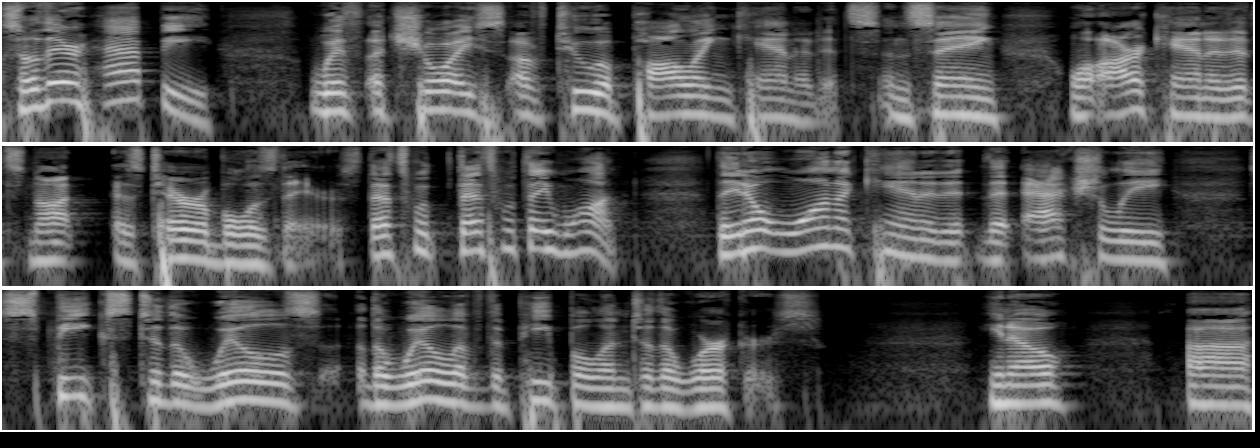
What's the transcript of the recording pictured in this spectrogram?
So they're happy with a choice of two appalling candidates and saying, "Well, our candidate's not as terrible as theirs." That's what that's what they want. They don't want a candidate that actually speaks to the wills the will of the people and to the workers. You know, uh,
